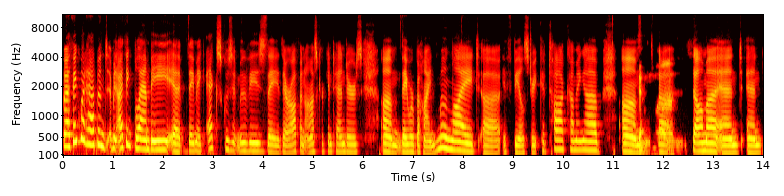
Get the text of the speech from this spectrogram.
but I think what happened, I mean, I think Plan B, uh, they make exquisite movies. They, they're often Oscar contenders. Um, they were behind Moonlight, uh, If Beale Street Could Talk coming up, um, uh, Selma, and, and,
